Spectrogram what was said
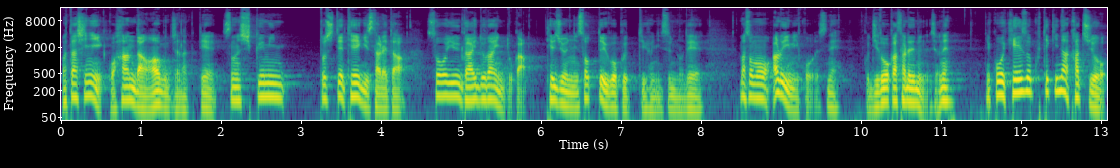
私にこう判断を仰ぐんじゃなくてその仕組みとして定義されたそういうガイドラインとか手順に沿って動くっていうふうにするので、まあ、そのある意味こうですね自動化されるんですよねでこういう継続的な価値を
